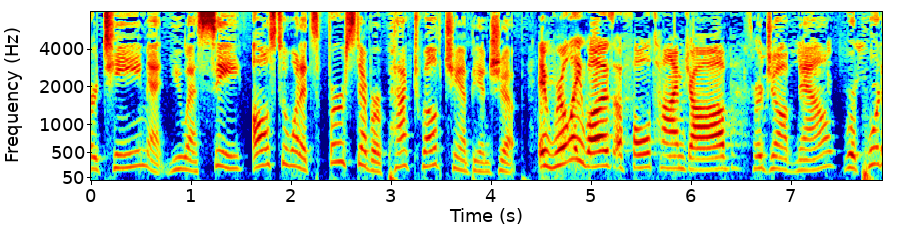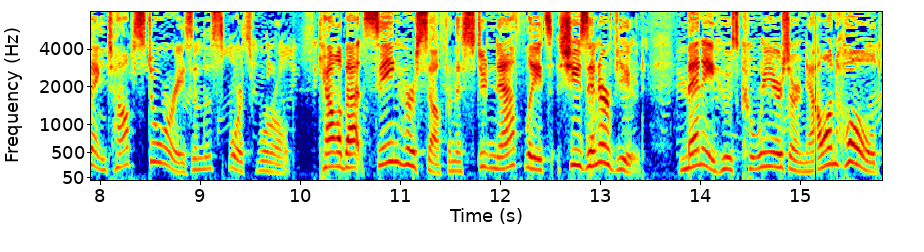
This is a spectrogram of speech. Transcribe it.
Her team at USC also won its first ever Pac 12 championship. It really was a full time job. Her job now, reporting top stories in the sports world. Kalibat seeing herself in the student athletes she's interviewed, many whose careers are now on hold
